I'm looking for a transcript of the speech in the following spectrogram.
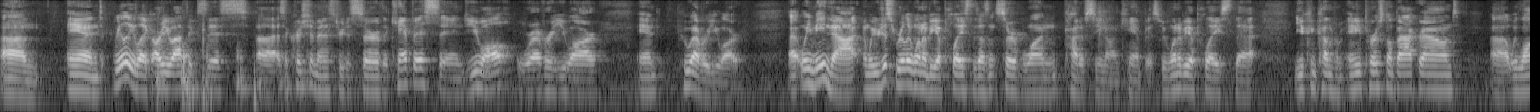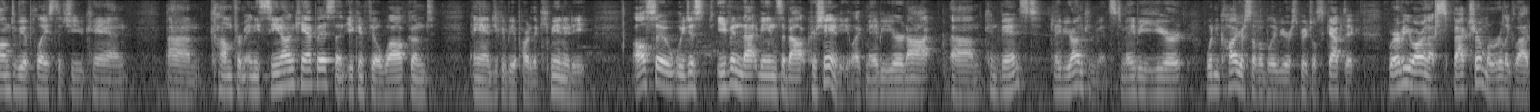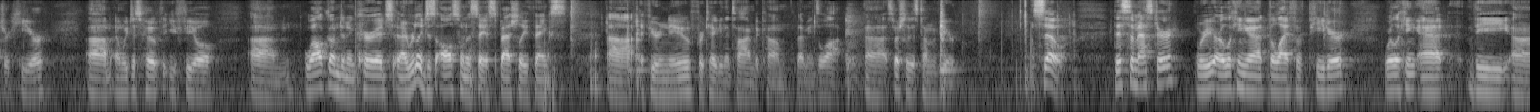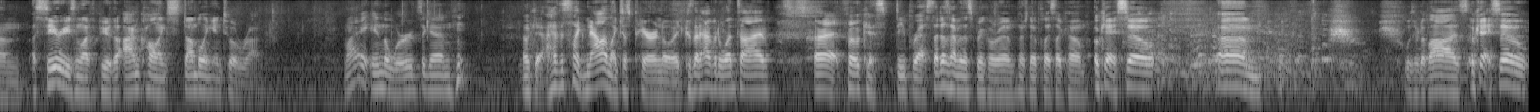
Um, and really, like RUF exists uh, as a Christian ministry to serve the campus and you all, wherever you are, and whoever you are. Uh, we mean that, and we just really want to be a place that doesn't serve one kind of scene on campus. We want to be a place that you can come from any personal background. Uh, we long to be a place that you can um, come from any scene on campus, that you can feel welcomed, and you can be a part of the community. Also, we just, even that means about Christianity. Like maybe you're not um, convinced, maybe you're unconvinced, maybe you wouldn't call yourself a believer, you're a spiritual skeptic. Wherever you are in that spectrum, we're really glad you're here. Um, and we just hope that you feel um, welcomed and encouraged. And I really just also want to say especially thanks uh, if you're new for taking the time to come. That means a lot, uh, especially this time of year. So, this semester we are looking at the life of Peter. We're looking at the um, a series in the life of Peter that I'm calling "Stumbling into a Run." Am I in the words again? Okay, I have this like now I'm like just paranoid because that happened one time. All right, focus, deep rest. That doesn't happen in the sprinkle room. There's no place like home. Okay, so um, Wizard of Oz. Okay, so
